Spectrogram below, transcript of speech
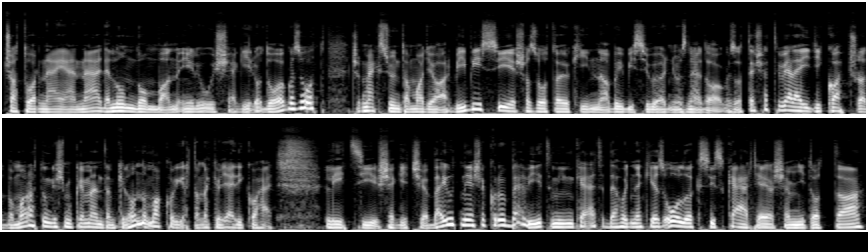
csatornájánál, de Londonban élő újságíró dolgozott, csak megszűnt eltűnt a magyar BBC, és azóta ő kinna a BBC World News-nál dolgozott. És hát vele így, így kapcsolatban maradtunk, és amikor mentem ki Londonba, akkor írtam neki, hogy Erika, hát létszi, segítsél bejutni, és akkor ő bevitt minket, de hogy neki az All Access kártyája sem nyitotta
